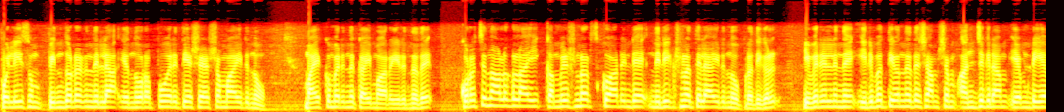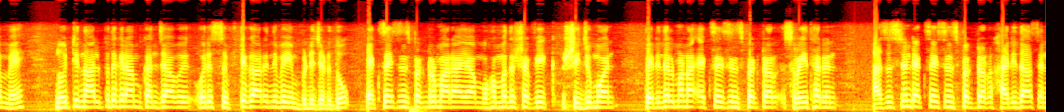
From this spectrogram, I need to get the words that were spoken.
പോലീസും പിന്തുടരുന്നില്ല എന്ന് ഉറപ്പുവരുത്തിയ ശേഷമായിരുന്നു മയക്കുമരുന്ന് കൈമാറിയിരുന്നത്. കുറച്ചു നാളുകളായി കമ്മീഷണർ സ്ക്വാഡിന്റെ നിരീക്ഷണത്തിലായിരുന്നു പ്രതികൾ. ഇവരിൽ നിന്ന് ഇരുപത്തിയൊന്ന് ദശാംശം അഞ്ച് gram M D M A നൂറ്റി നാൽപ്പത് ഗ്രാം കഞ്ചാവ് ഒരു സ്വിഫ്റ്റ് കാർ എന്നിവയും പിടിച്ചെടുത്തു. എക്സൈസ് ഇൻസ്പെക്ടർമാരായ Muhammad Shafeeq Shijumon Perinthalmanna excise inspector Sreedharan assistant excise inspector Haridasan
